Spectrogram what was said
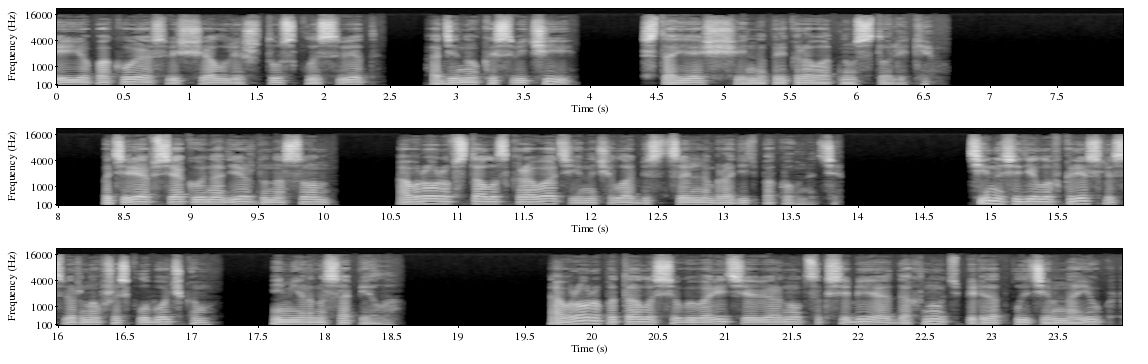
и ее покой освещал лишь тусклый свет одинокой свечи, стоящей на прикроватном столике. Потеряв всякую надежду на сон, Аврора встала с кровати и начала бесцельно бродить по комнате. Тина сидела в кресле, свернувшись клубочком, и мирно сопела. Аврора пыталась уговорить ее вернуться к себе и отдохнуть перед отплытием на юг,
